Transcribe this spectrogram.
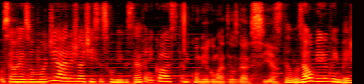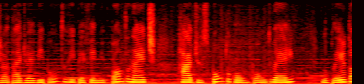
o seu resumo diário de notícias comigo, Stephanie Costa. E comigo, Matheus Garcia. Estamos ao vivo em bjradioweb.vipfm.net, radios.com.br, no player do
